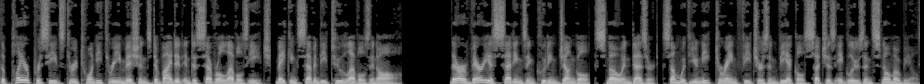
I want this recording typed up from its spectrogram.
The player proceeds through 23 missions divided into several levels each, making 72 levels in all. There are various settings including jungle, snow and desert, some with unique terrain features and vehicles such as igloos and snowmobiles.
